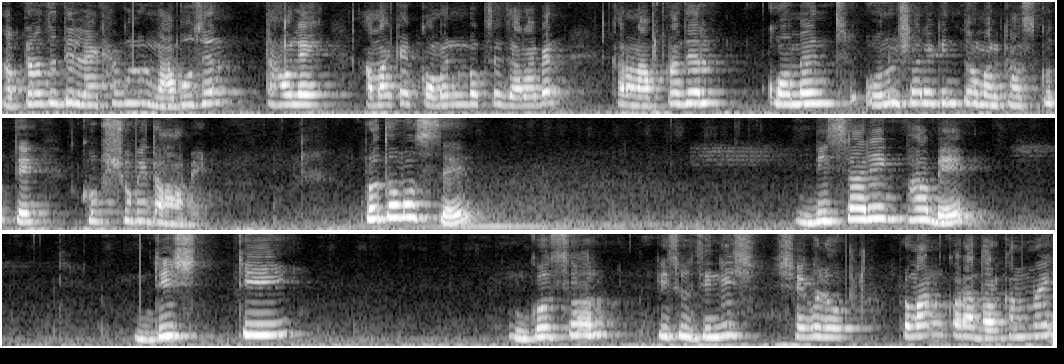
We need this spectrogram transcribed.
আপনারা যদি লেখাগুলো না বুঝেন তাহলে আমাকে কমেন্ট বক্সে জানাবেন। কারণ আপনাদের কমেন্ট অনুসারে কিন্তু আমার কাজ করতে খুব সুবিধা হবে। প্রথম হচ্ছে, বিচারিকভাবে দৃষ্টি গোচর কিছু জিনিস সেগুলো প্রমাণ করা দরকার নয়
